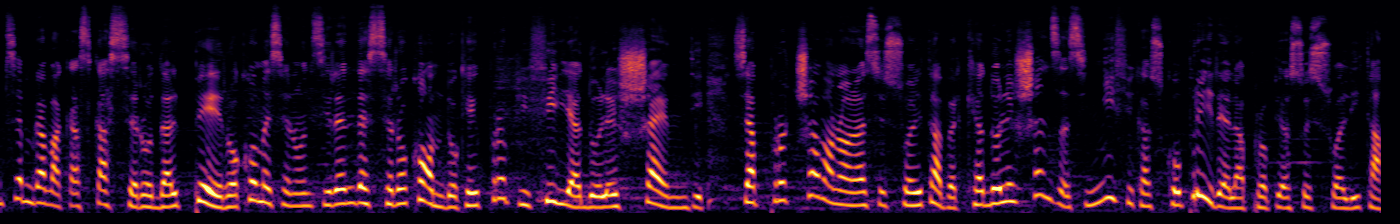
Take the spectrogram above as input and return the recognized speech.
sembrava cascassero dal pero, come se non si rendessero conto che i propri figli adolescenti si approcciavano alla sessualità, perché adolescenza significa scoprire la propria sessualità,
